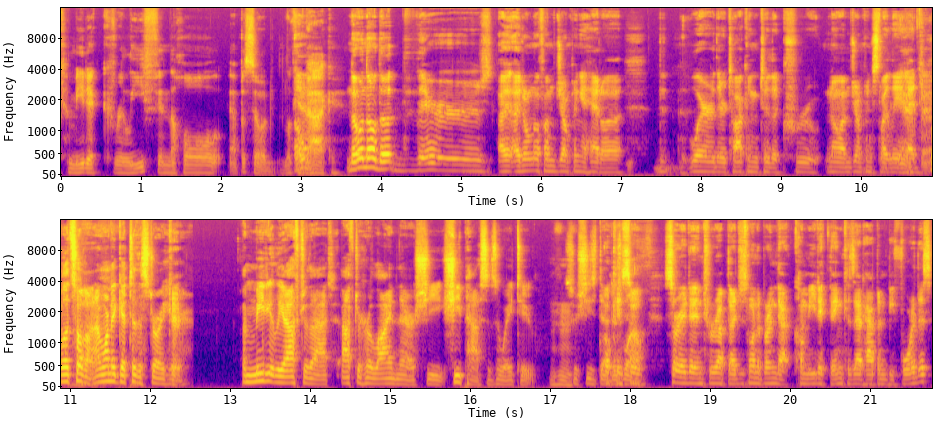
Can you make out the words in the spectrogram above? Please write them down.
comedic relief in the whole episode. Looking Oh. back, No, no. The there's I, I don't know if I'm jumping ahead. Uh, the, where they're talking to the crew. No, I'm jumping slightly Yeah, ahead. Well, let's hold on. I want to get to the story here. Okay. immediately after that, after her line there, she she passes away too. Mhm. So she's dead okay, as well. so sorry to interrupt. I just want to bring that comedic thing because that happened before this.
